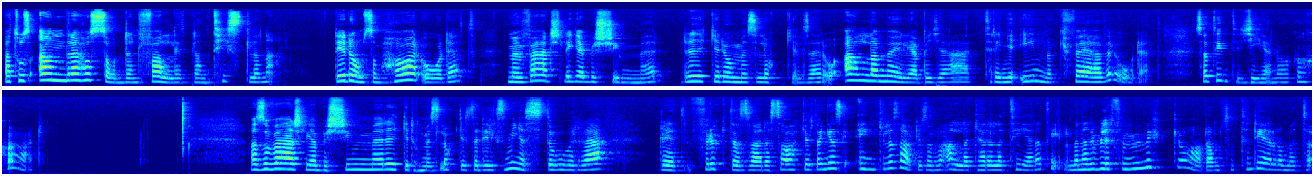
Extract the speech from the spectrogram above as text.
Att hos andra har sådden fallit bland tistlarna. Det är de som hör ordet, men världsliga bekymmer, rikedomens lockelser och alla möjliga begär tränger in och kväver ordet så att det inte ger någon skörd. Alltså världsliga bekymmer, rikedomens lockelser, det är liksom inga stora vet, fruktansvärda saker utan ganska enkla saker som alla kan relatera till. Men när det blir för mycket av dem så tenderar de att ta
